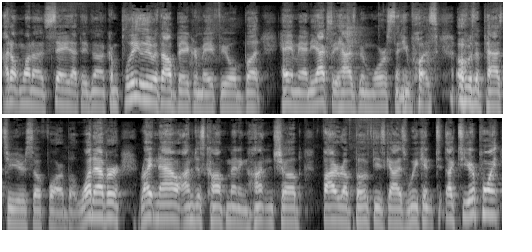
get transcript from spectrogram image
I don't want to say that they've done it completely without Baker Mayfield, but hey, man, he actually has been worse than he was over the past two years so far. But whatever. Right now, I'm just complimenting Hunt and Chubb. Fire up both these guys. We can, like, to your point,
